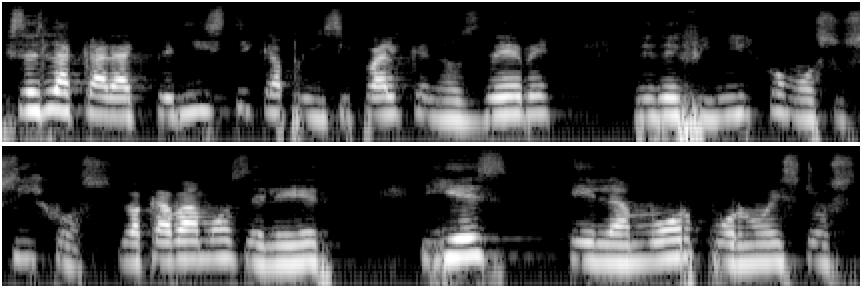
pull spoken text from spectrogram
Esa es la característica principal que nos debe de definir como sus hijos. Lo acabamos de leer. Y es el amor por nuestros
